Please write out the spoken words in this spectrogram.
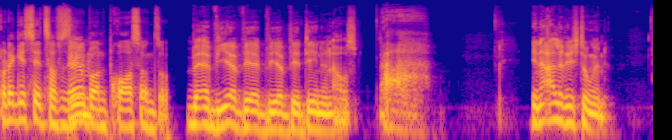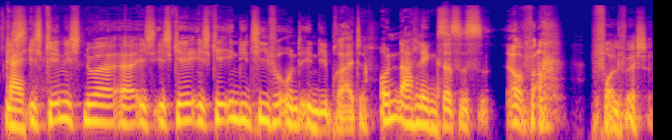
Oder gehst du jetzt auf Silber ähm, und Bronze und so? Wir, wir, wir, wir dehnen aus. Ah. In alle Richtungen. Geil. Ich, ich gehe nicht nur, äh, ich, ich gehe ich geh in die Tiefe und in die Breite. Und nach links. Das ist oh, volle Wäsche.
